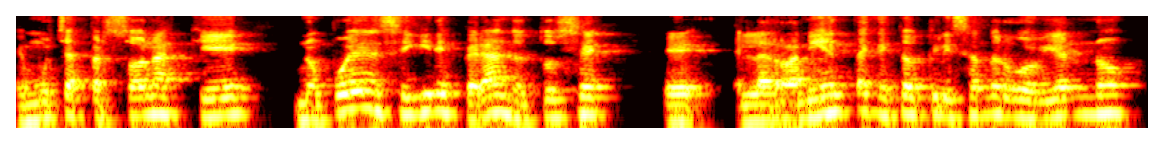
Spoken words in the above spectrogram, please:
en muchas personas que no pueden seguir esperando. Entonces, la herramienta que está utilizando el gobierno,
